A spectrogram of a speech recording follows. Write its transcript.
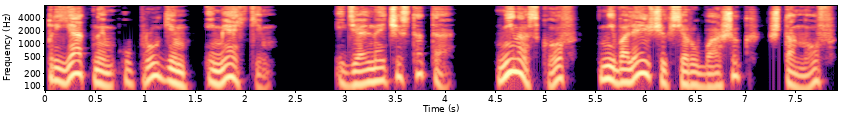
приятным, упругим и мягким. Идеальная чистота. Ни носков, ни валяющихся рубашек, штанов,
